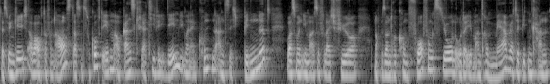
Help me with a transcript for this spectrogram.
Deswegen gehe ich aber auch davon aus, dass in Zukunft eben auch ganz kreative Ideen, wie man einen Kunden an sich bindet, was man ihm also vielleicht für noch besondere Komfortfunktionen oder eben andere Mehrwerte bieten kann,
